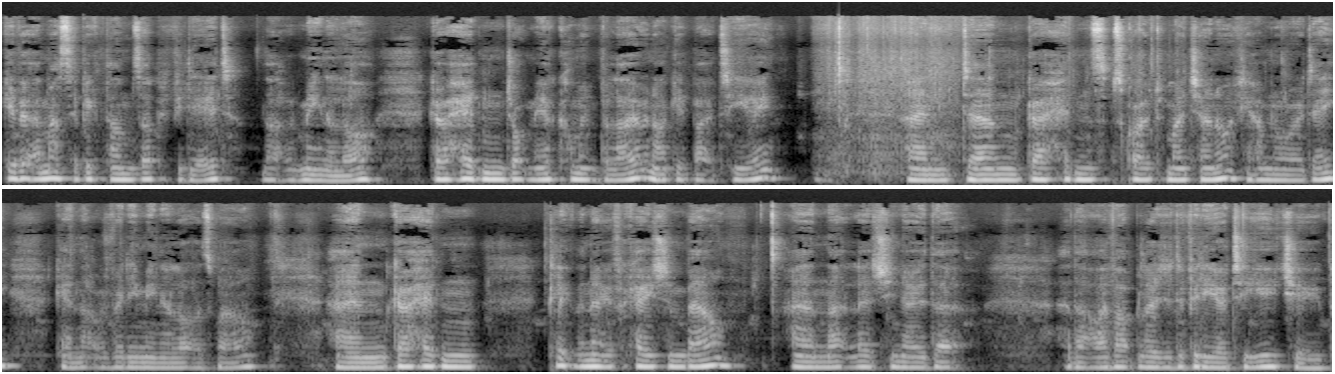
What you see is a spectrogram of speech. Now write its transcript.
give it a massive big thumbs up if you did. That would mean a lot. Go ahead and drop me a comment below and I'll get back to you. And um, go ahead and subscribe to my channel if you haven't already. Again, that would really mean a lot as well. And go ahead and click the notification bell and that lets you know that, that I've uploaded a video to YouTube.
